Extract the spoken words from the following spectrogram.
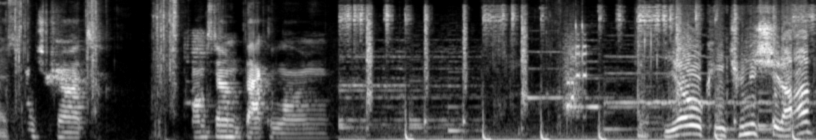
Nice. Good shot. Palms down, back long. Yo, can you turn this shit off?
